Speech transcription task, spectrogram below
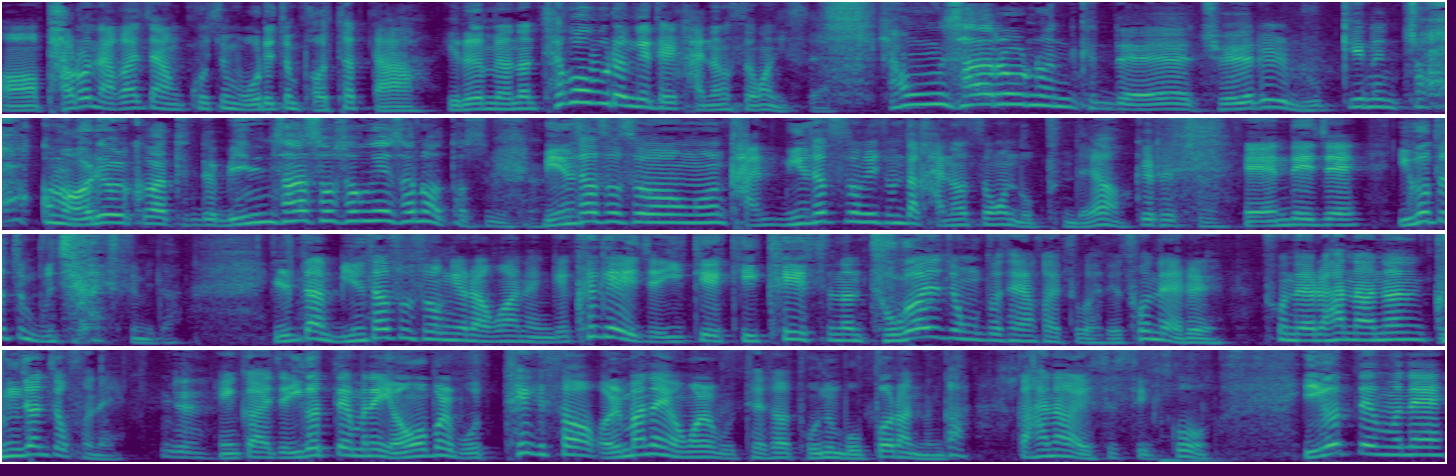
어, 바로 나가지 않고 좀 오래 좀 버텼다 이러면은 퇴거불응이 될 가능성은 있어요. 형사로는 근데 죄를 묻기는 조금 어려울 것 같은데 민사 소송에서는 어떻습니까? 민사소송은 가- 민사소송이 좀 더 가능성은 높은데요. 그렇죠. 예, 근데 이제 이것도 좀 문제가 있습니다. 일단 민사소송이라고 하는 게 크게 이제 이게 이 케이스는 두 가지 정도 생각할 수가 있어요. 손해를 손해를 하나는 금전적 손해. 예. 그러니까 이제 이것 때문에 영업을 못해서 얼마나 영업을 못해서 돈을 못 벌었는가가 하나가 있을 수 있고 이것 때문에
